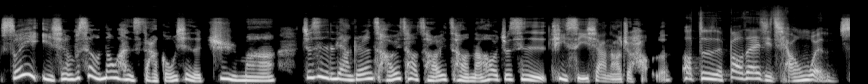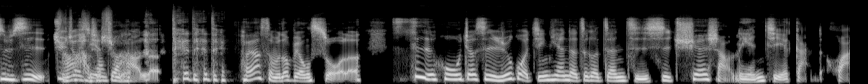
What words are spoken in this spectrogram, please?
所以以前不是有那种很傻狗血的剧吗？就是两个人吵一吵，吵一吵，然后就是 kiss 一下，然后就好了。哦，对对，抱在一起强吻，是不是剧就好像就好了？对对对，好像什么都不用说了。似乎就是，如果今天的这个争执是缺少连接感的话，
